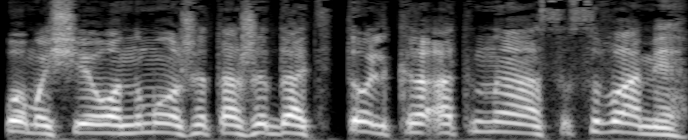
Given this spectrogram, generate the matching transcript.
Помощи он может ожидать только от нас с вами.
